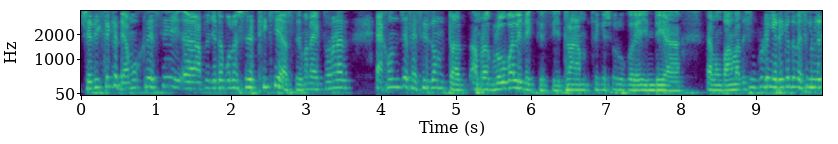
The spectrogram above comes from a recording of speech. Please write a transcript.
সেদিক থেকে ডেমোক্রেসি আপনি যেটা বলেন সেটা ঠিকই আছে। মানে এক ধরনের এখন যে ফ্যাসিজমটা আমরা গ্লোবালি দেখতেছি ট্রাম্প থেকে শুরু করে ইন্ডিয়া এবং বাংলাদেশ ইনক্লুডিং এটা কিন্তু বেসিক্যালি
